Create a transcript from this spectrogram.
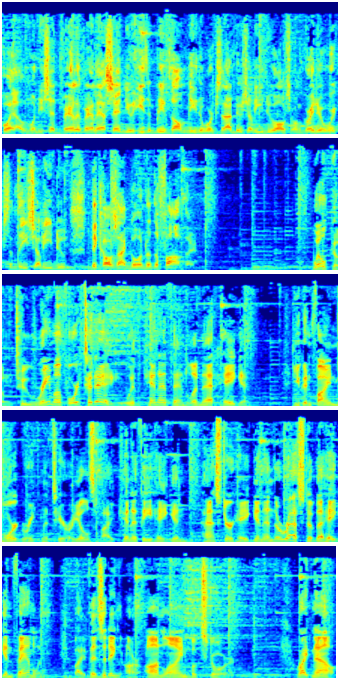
12 when he said, Verily, verily, I say you, he that believeth on me, the works that I do shall he do also, and greater works than these shall he do, because I go unto the Father. Welcome to Rhema for Today with Kenneth and Lynette Hagin. You can find more great materials by Kenneth E. Hagin, Pastor Hagin, and the rest of the Hagin family by visiting our online bookstore. Right now,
